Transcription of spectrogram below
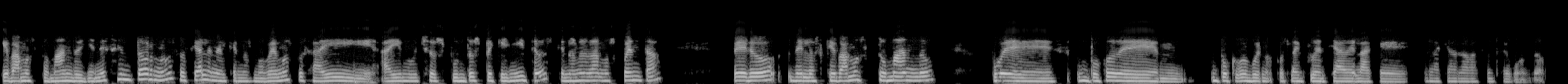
que vamos tomando. Y en ese entorno social en el que nos movemos, pues hay, hay muchos puntos pequeñitos que no nos damos cuenta, pero de los que vamos tomando pues un poco de un poco bueno pues la influencia de la que de la que hablabas un segundo.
